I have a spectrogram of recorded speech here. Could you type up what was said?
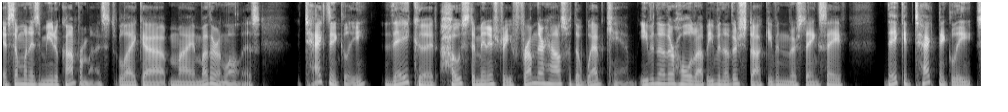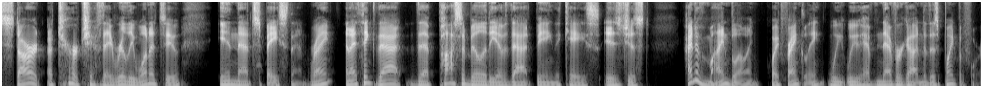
If someone is immunocompromised, like uh, my mother-in-law is, technically they could host a ministry from their house with a webcam, even though they're holed up, even though they're stuck, even though they're staying safe. They could technically start a church if they really wanted to in that space then, right? And I think that the possibility of that being the case is just kind of mind-blowing, quite frankly. We we have never gotten to this point before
